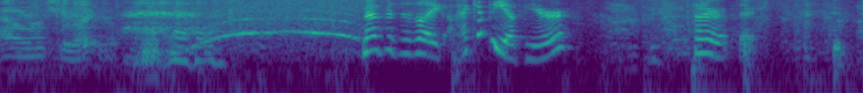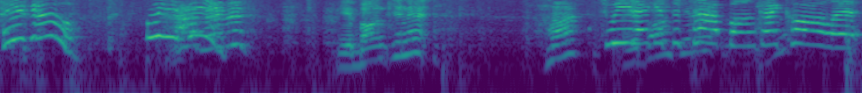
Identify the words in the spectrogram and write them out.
I don't know if she liked it. Memphis is like, I could be up here. Put her up there. There you go. What do you Hi, think? baby. You bunking it? Huh? Sweet, I get the top bunk. I call it.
